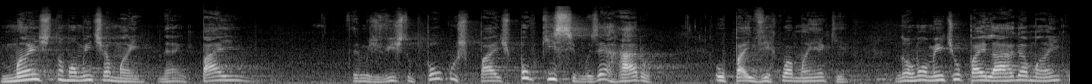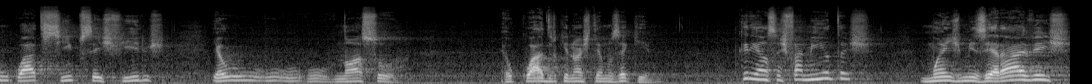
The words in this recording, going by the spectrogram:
mães, normalmente a mãe, né? pai, temos visto poucos pais, pouquíssimos, é raro o pai vir com a mãe aqui. Normalmente o pai larga a mãe com quatro, cinco, seis filhos, é o, o, o nosso é o quadro que nós temos aqui. Crianças famintas, mães miseráveis,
